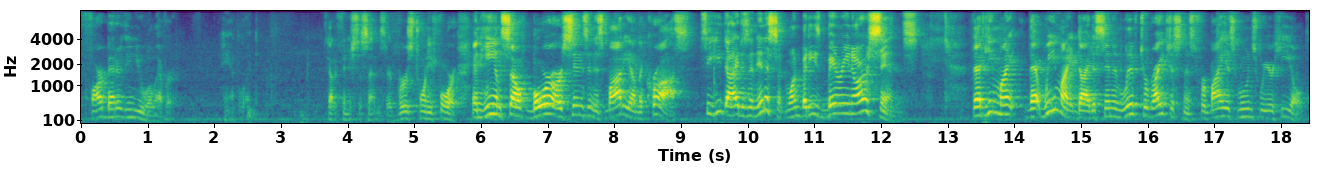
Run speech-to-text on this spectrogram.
far better than you will ever. Got to finish the sentence there. Verse 24. And he himself bore our sins in his body on the cross. See, he died as an innocent one, but he's bearing our sins. That he might that we might die to sin and live to righteousness, for by his wounds we are healed.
